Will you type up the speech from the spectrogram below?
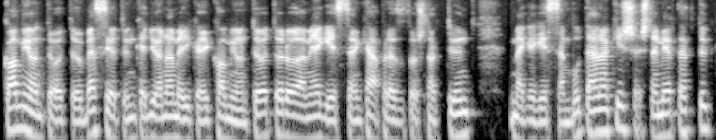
kamiontöltő. Beszéltünk egy olyan amerikai kamiontöltőről, ami egészen káprázatosnak tűnt, meg egészen butának is, és nem értettük.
